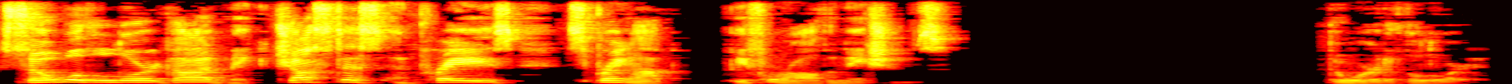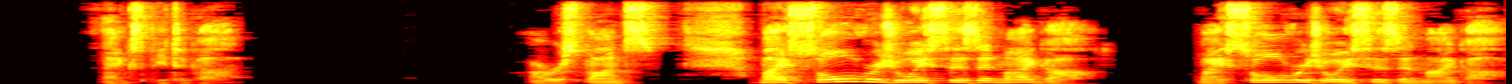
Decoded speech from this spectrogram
so will the Lord God make justice and praise spring up before all the nations the word of the Lord. Thanks be to God. Our response My soul rejoices in my God. My soul rejoices in my God.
